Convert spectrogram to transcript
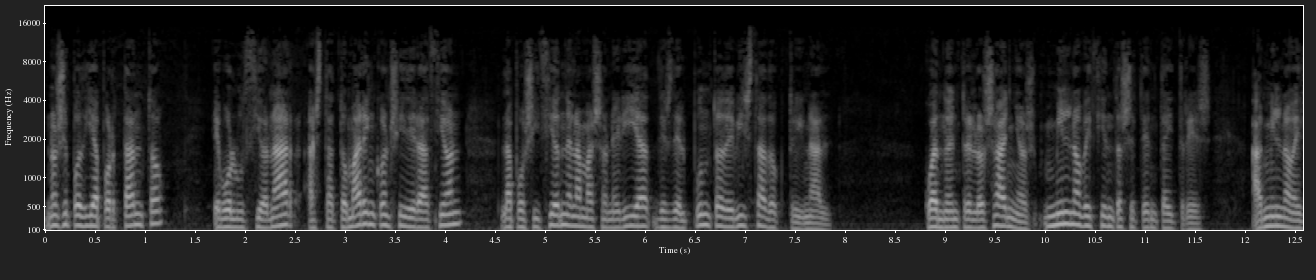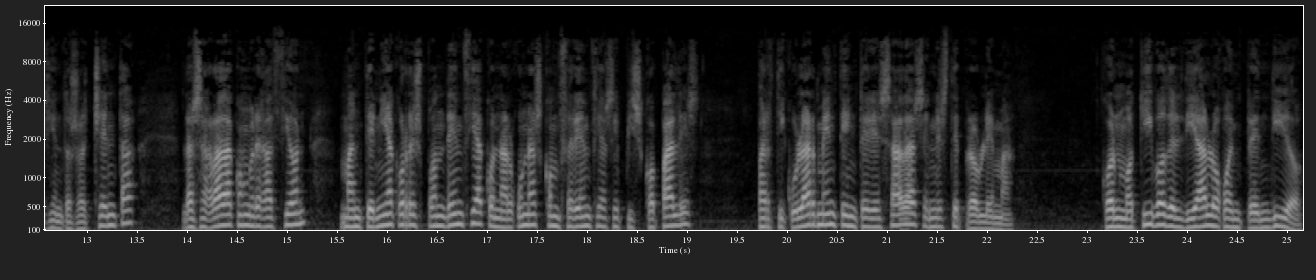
No se podía, por tanto, evolucionar hasta tomar en consideración la posición de la masonería desde el punto de vista doctrinal, cuando entre los años 1973 a 1980 la Sagrada Congregación mantenía correspondencia con algunas conferencias episcopales particularmente interesadas en este problema, con motivo del diálogo emprendido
